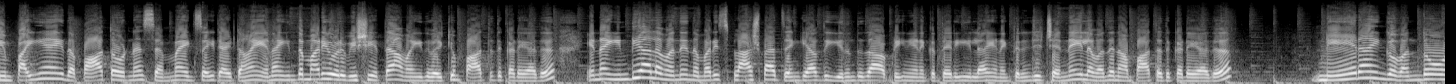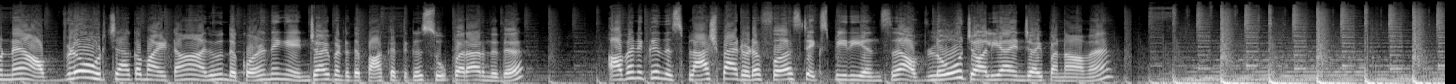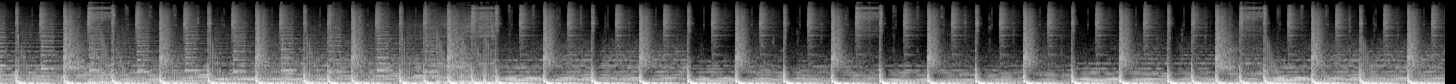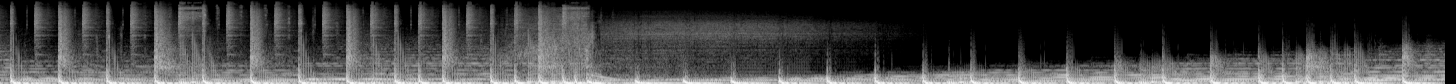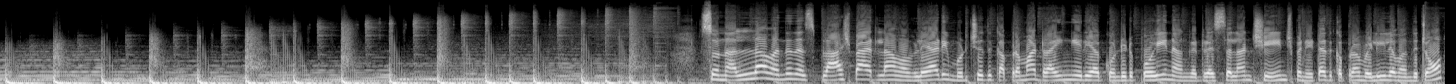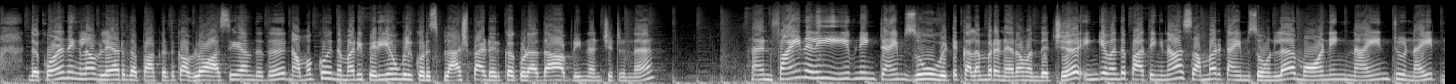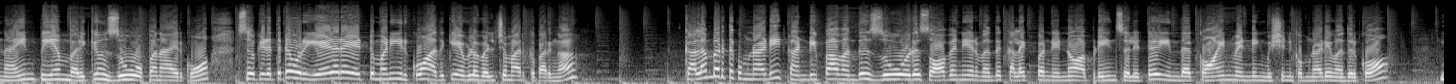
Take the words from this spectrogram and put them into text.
என் பையன் இதை பார்த்த உடனே செம்ம எக்ஸைட் ஆகிட்டான் ஏன்னா இந்த மாதிரி ஒரு விஷயத்த அவன் இது வரைக்கும் பார்த்தது கிடையாது. ஏன்னா இந்தியாவில் வந்து இந்த மாதிரி ஸ்பிளாஷ் பேட்ஸ் எங்கேயாவது இருந்ததா அப்படின்னு எனக்கு தெரியல. எனக்கு தெரிஞ்சு சென்னையில் வந்து நான் பார்த்தது கிடையாது. நேராக இங்கே வந்தோடனே அவ்வளோ உற்சாகமாயிட்டான். அதுவும் இந்த குழந்தைங்க என்ஜாய் பண்ணுறதை பார்க்கறதுக்கு சூப்பராக இருந்தது. அவனுக்கு இந்த ஸ்பிளாஷ் பேடோட ஃபர்ஸ்ட் எக்ஸ்பீரியன்ஸு அவ்வளோ ஜாலியாக என்ஜாய் பண்ணான் அவன். ஸோ நல்லா வந்து இந்த ஸ்ப்ளாஷ் பேட்லாம் அவன் விளையாடி முடிச்சதுக்கு அப்புறமா ட்ரையிங் ஏரியா கொண்டுட்டு போய் நாங்கள் ட்ரெஸ் எல்லாம் சேஞ்ச் பண்ணிவிட்டு அதுக்கப்புறம் வெளியில் வந்துட்டோம். இந்த குழந்தைங்களாம் விளையாடுறத பார்க்கறதுக்கு அவ்வளோ ஆசையாக இருந்தது. நமக்கும் இந்த மாதிரி பெரியவங்களுக்கு ஒரு ஸ்ப்ளாஷ் பேட் இருக்கக்கூடாதா அப்படின்னு நினச்சிட்டு இருந்தேன். And finally evening time zoo விட்டு கிளம்புற நேரம் வந்துச்சு. இங்கே வந்து பார்த்தீங்கன்னா சம்மர் டைம் ஜோனில் morning nine to night nine PM வரைக்கும் ஜூ ஓப்பன் ஆகிருக்கும் ஸோ கிட்டத்தட்ட ஒரு ஏழரை எட்டு மணி இருக்கும். அதுக்கே எவ்வளோ வெளிச்சமாக இருக்குது பாருங்கள் கிளம்புறதுக்கு முன்னாடி கண்டிப்பாக வந்து ஜூவோட சாவனியர் வந்து கலெக்ட் பண்ணிடணும் அப்படின்னு சொல்லிட்டு இந்த காயின் வெண்டிங் மிஷினுக்கு முன்னாடி வந்திருக்கோம்.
